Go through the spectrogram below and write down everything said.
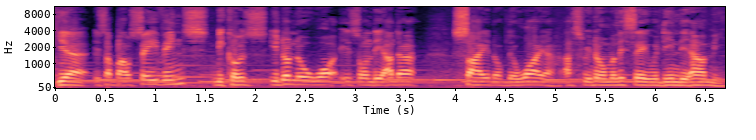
Yeah, it's about savings because you don't know what is on the other side of the wire, as we normally say within the army.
